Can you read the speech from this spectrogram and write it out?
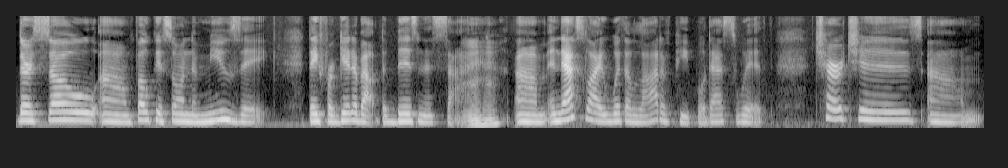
they're so um, focused on the music they forget about the business side. Mm-hmm. um, and that's like with a lot of people. That's with churches um,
